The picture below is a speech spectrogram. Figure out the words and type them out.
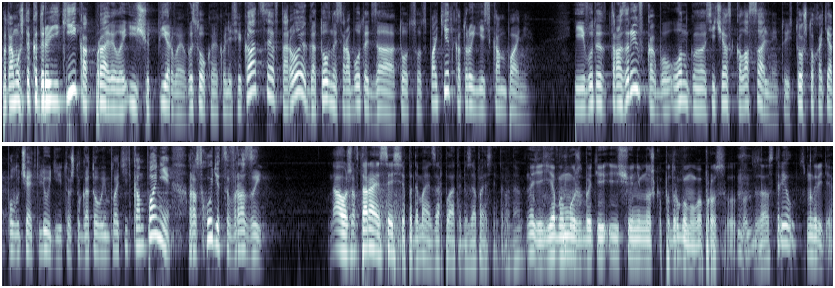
Потому что кадровики, как правило, ищут первое – высокая квалификация, второе – готовность работать за тот соцпакет, который есть в компании. И вот этот разрыв, как бы, он э, сейчас колоссальный. То есть то, что хотят получать люди, и то, что готовы им платить компании, расходится в разы. Да, уже вторая сессия поднимает зарплаты безопасников. Да? Знаете, я бы, может быть, еще немножко по другому вопросу вот, вот заострил. Смотрите,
